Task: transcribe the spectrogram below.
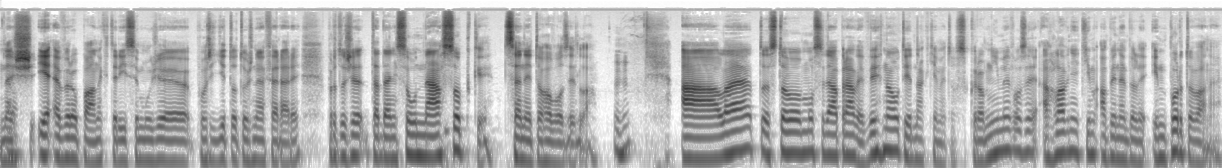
než je Evropan, který si může pořídit totožné Ferrari, protože ta daň jsou násobky ceny toho vozidla. Mm-hmm. Ale to, z toho se dá právě vyhnout jednak těmito skromnými vozy a hlavně tím, aby nebyly importované.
